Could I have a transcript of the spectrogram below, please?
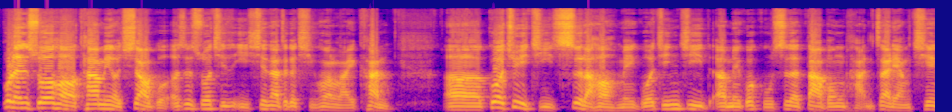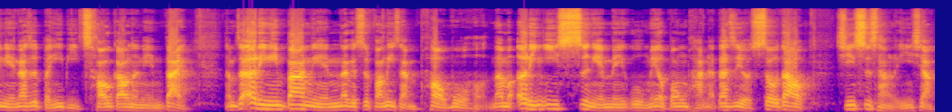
不能说哈它没有效果，而是说其实以现在这个情况来看，呃，过去几次了哈，美国经济呃美国股市的大崩盘，在两千年那是本一比超高的年代，那么在二零零八年那个是房地产泡沫哈，那么二零一四年美股没有崩盘了，但是有受到新市场的影响。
